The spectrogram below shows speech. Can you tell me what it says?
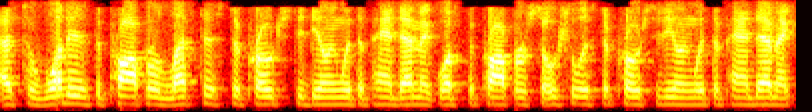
as to what is the proper leftist approach to dealing with the pandemic, what's the proper socialist approach to dealing with the pandemic.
